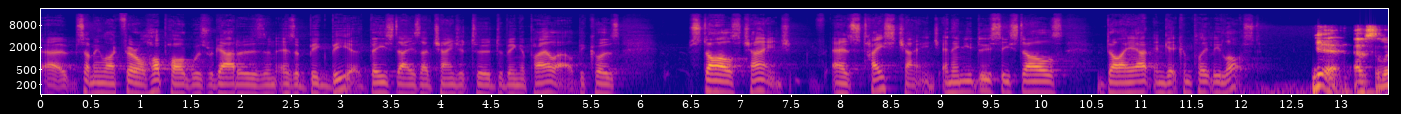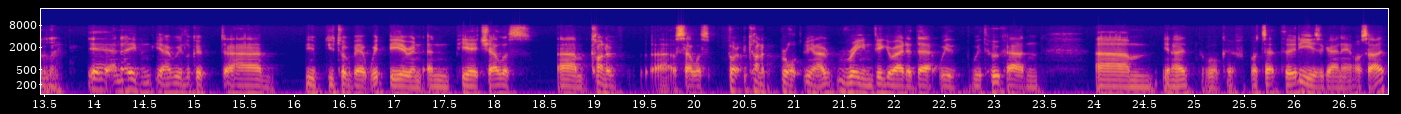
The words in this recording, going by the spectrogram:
uh, something like Feral Hop Hog was regarded as, an, as a big beer. These days, they've changed it to, to being a pale ale because styles change as tastes change, and then you do see styles die out and get completely lost. Yeah, absolutely. Yeah, and even you know we look at uh, you, you, talk about wit beer and, and Pierre Celis, um, kind of uh, Celis kind of brought you know reinvigorated that with with Hoegaarden. Um, you know, what's that, 30 years ago now or so.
